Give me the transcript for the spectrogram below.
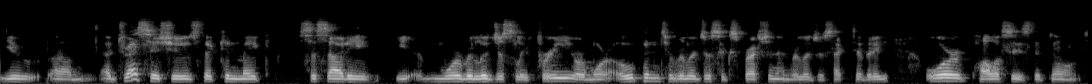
you um, address issues that can make society more religiously free or more open to religious expression and religious activity, or policies that don't.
